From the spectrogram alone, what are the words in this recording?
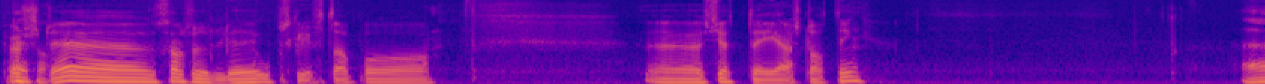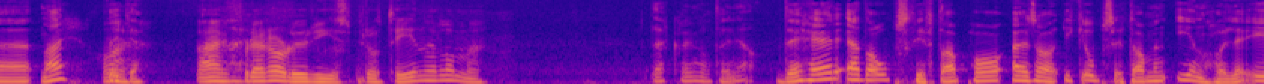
Første er selvfølgelig oppskrifta på uh, kjøttdeigerstatning. Uh, nei, det er ikke. Nei, for der har du risprotein i lag. Det kan godt hende, ja. Det her er da oppskrifta på altså Ikke oppskrifta, men innholdet i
